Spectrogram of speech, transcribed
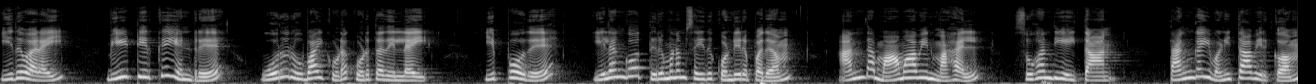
இதுவரை வீட்டிற்கு என்று ஒரு ரூபாய் கூட கொடுத்ததில்லை. இப்போது இளங்கோ திருமணம் செய்து கொண்டிருப்பதும் அந்த மாமாவின் மகள் சுகந்தியைத்தான் தங்கை வனிதாவிற்கும்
